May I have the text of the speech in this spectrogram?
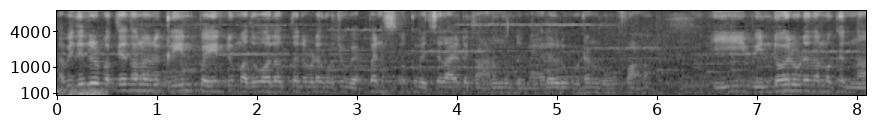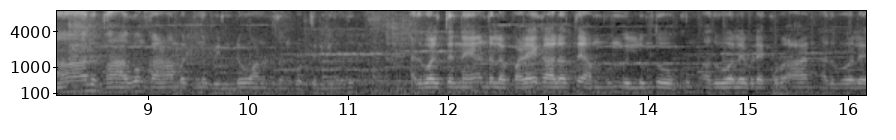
അപ്പോൾ ഇതിന്റെ ഒരു പ്രത്യേകത പറഞ്ഞാൽ ഒരു ഗ്രീൻ പെയിന്റും അതുപോലെ തന്നെ ഇവിടെ കുറച്ച് വെപ്പൻസ് ഒക്കെ വെച്ചതായിട്ട് കാണുന്നുണ്ട്. മേലെ ഒരു വുഡൻ റൂഫാണ് ഈ വിൻഡോയിലൂടെ നമുക്ക് നാല് ഭാഗവും കാണാൻ പറ്റുന്ന വിൻഡോ ആണ് ഇവിടെ തന്നെ കൊടുത്തിരിക്കുന്നത്. അതുപോലെ തന്നെ ഉണ്ടല്ലോ പഴയ കാലത്തെ അമ്പും വില്ലും തോക്കും അതുപോലെ ഇവിടെ ഖുർആൻ അതുപോലെ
